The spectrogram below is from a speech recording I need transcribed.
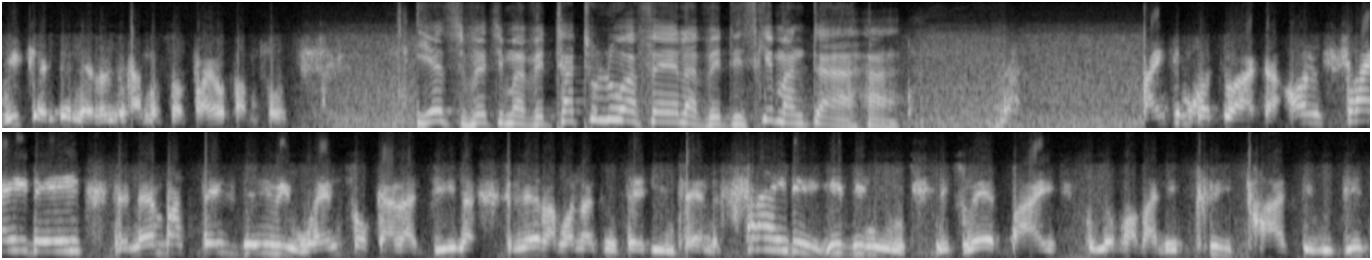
weekend ne re le ka mosopa yo pampotse yes vetima vethatholoa fela vetis mantaha. mantaga Thank you On Friday, remember Thursday we went for Galadina. Remember Rabona to say and Friday evening is whereby Kulokabali pre-party. We did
